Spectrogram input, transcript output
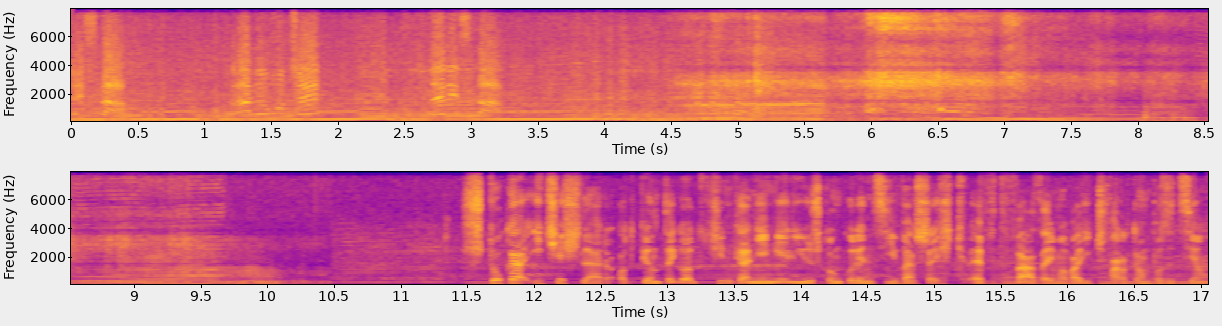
300! Prawy łuczek! 400! Sztuka i Cieślar od piątego odcinka nie mieli już konkurencji w A6. W F2 zajmowali czwartą pozycję.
